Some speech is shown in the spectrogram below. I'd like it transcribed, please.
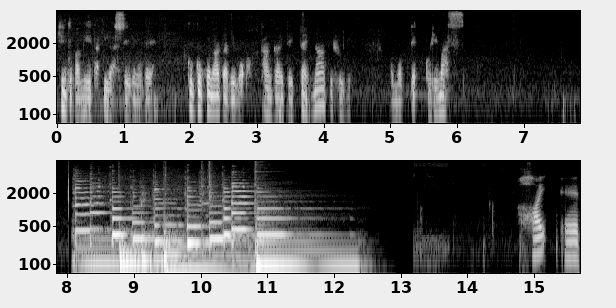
ヒントが見えた気がしているので、ここのあたりも考えていきたいなというふうに思っております。はい。えっ、ー、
